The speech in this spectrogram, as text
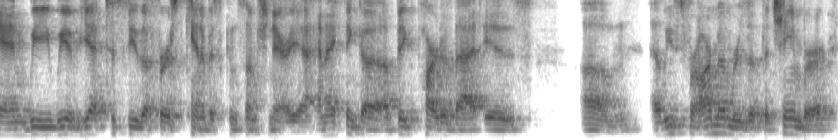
And we, we have yet to see the first cannabis consumption area. And I think a, a big part of that is, um, at least for our members at the chamber,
